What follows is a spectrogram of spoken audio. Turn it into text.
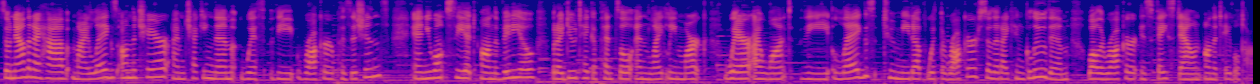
So now that I have my legs on the chair, I'm checking them with the rocker positions and you won't see it on the video, but I do take a pencil and lightly mark where I want the legs to meet up with the rocker so that I can glue them while the rocker is face down on the tabletop.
